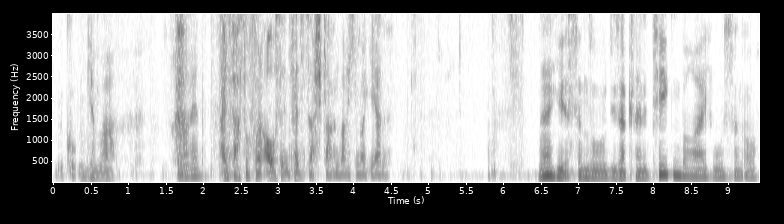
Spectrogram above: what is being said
wir gucken hier mal rein. Einfach so von außen in Fenster starren, mache ich immer gerne. Ne, hier ist dann so dieser kleine Thekenbereich, wo es dann auch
